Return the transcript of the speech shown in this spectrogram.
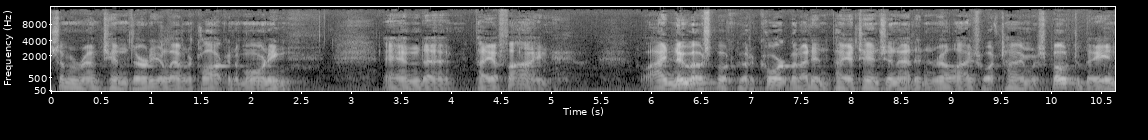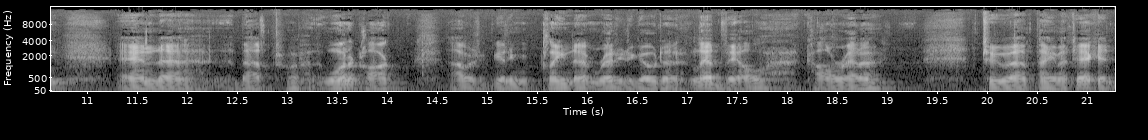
somewhere around 10:30, 11 o'clock in the morning, and uh, pay a fine. Well, I knew I was supposed to go to court, but I didn't pay attention. I didn't realize what time was supposed to be, and, and uh, about one o'clock, I was getting cleaned up and ready to go to Leadville, Colorado, to uh, pay my ticket.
